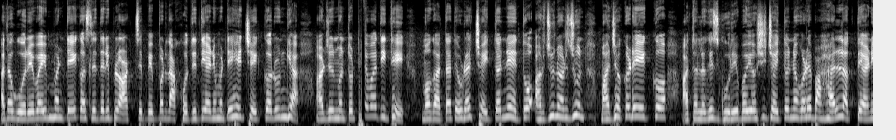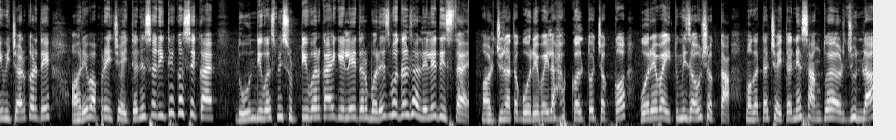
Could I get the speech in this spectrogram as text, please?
आता गोरेबाई म्हणते कसले तरी प्लॉटचे पेपर दाखवते ती आणि म्हणते हे चेक करून घ्या. अर्जुन म्हणतो ठेवा तिथे. मग आता तेवढ्यात चैतन्य येतो. अर्जुन अर्जुन माझ्याकडे एक आता लगेच गोरेबाई अशी चैतन्याकडे पाहायला लागते आणि विचार करते. अरे बापरे चैतन्य सर इथे कसे काय? दोन दिवस मी सुट्टीवर काय गेले तर बरेच बदल झालेले दिसत आहे अर्जुन आता गोरेबाईला हक्कलतो चक्क. गोरेबाई तुम्ही जाऊ शकता. मग आता चैतन्य सांगतोय अर्जुनला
